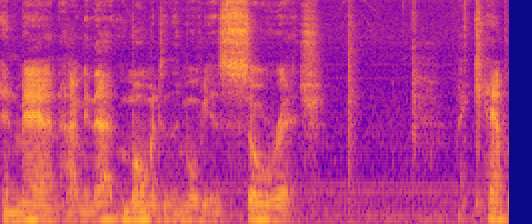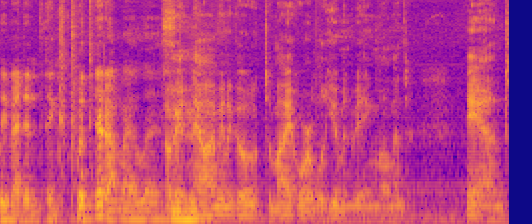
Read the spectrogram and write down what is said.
and man, I mean that moment in the movie is so rich. I can't believe I didn't think to put that on my list. Okay, mm-hmm. now I'm going to go to my horrible human being moment. And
